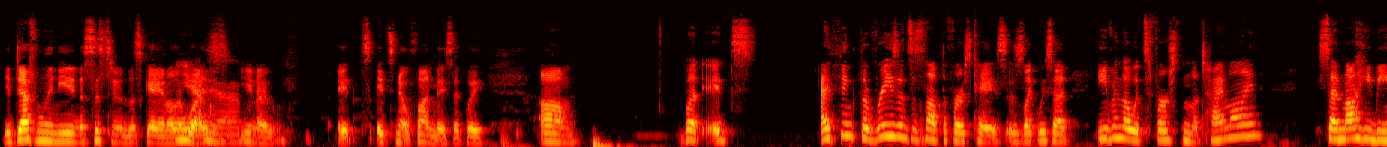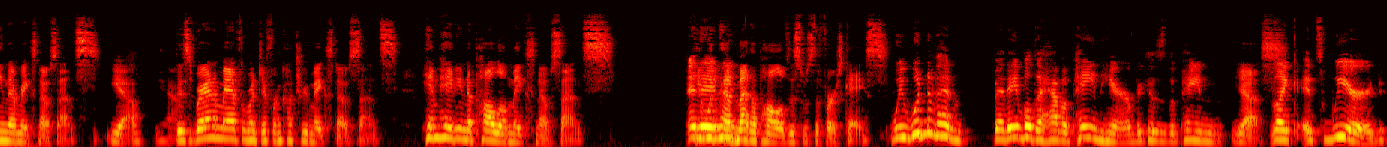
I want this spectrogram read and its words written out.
you definitely need an assistant in this game. Otherwise, Yeah. you know, it's it's no fun basically. Um, but it's I think the reasons it's not the first case is like we said, even though it's first in the timeline, Sahdmadhi being there makes no sense. Yeah. Yeah. This random man from a different country makes no sense. Him hating Apollo makes no sense. And he wouldn't have mean, met Apollo if this was the first case. We wouldn't have had been able to have a pain here because the pain, Yes. like, it's weird.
